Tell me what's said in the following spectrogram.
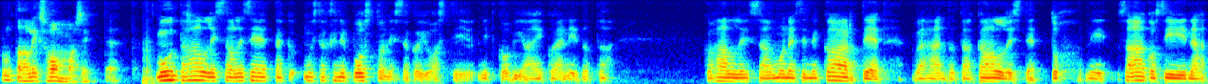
brutaaliksi homma sitten. Että. Mutta hallissa oli se, että muistaakseni Bostonissa, kun juostiin niitä kovia aikoja, niin tota, kun hallissa on monesti ne kaarteet vähän tota kallistettu, niin saako siinä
